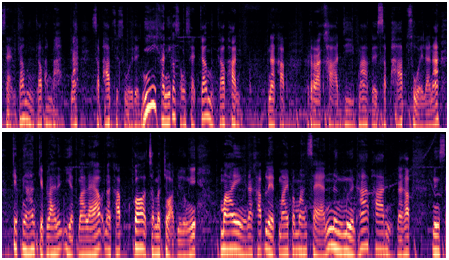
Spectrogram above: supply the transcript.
299,000 บาทนะ สภาพสวยๆเลยนี่คันนี้ก็ 299,000นะครับราคาดีมากเลยสภาพสวยแล้วนะ เก็บงานเก็บรายละเอียดมาแล้วนะครับ ก็จะมาจอดอยู่ตรงนี้ ไม่นะครับเลทไม่ประมาณแสนหนึ่งหมื่นห้าพันนะครับหนึ่งแส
